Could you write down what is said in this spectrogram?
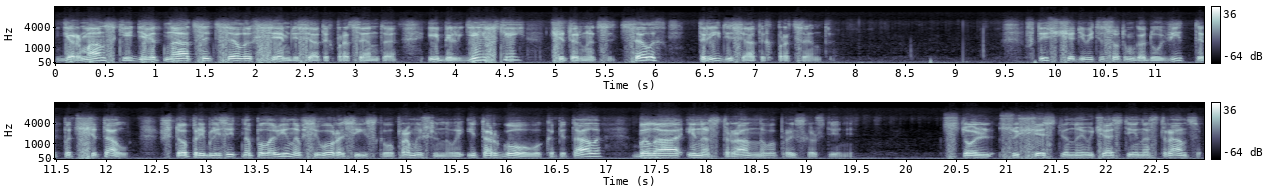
германский 19,7% и бельгийский 14,3%. В 1900 году Витте подсчитал, что приблизительно половина всего российского промышленного и торгового капитала была иностранного происхождения. Столь существенное участие иностранцев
